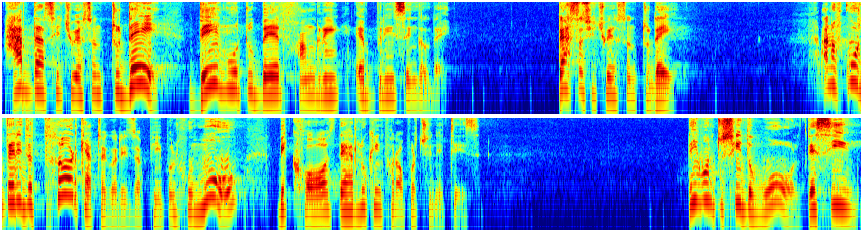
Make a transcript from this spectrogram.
have that situation today. They go to bed hungry every single day. That's the situation today And of course, there is a third categories of people who move because they are looking for opportunities. They want to see the world. They see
